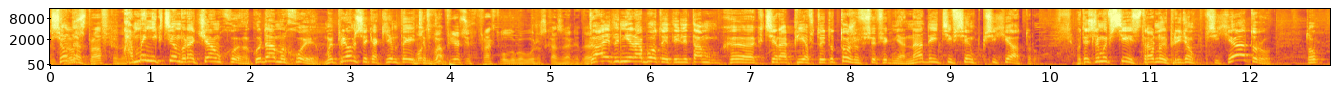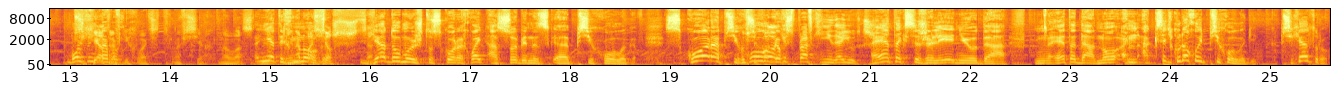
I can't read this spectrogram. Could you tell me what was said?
Все, да. справка. Да. А мы не к тем врачам ходим. Куда мы ходим? Мы премся каким-то этим. вот вы там. придете к проктологу, вы уже сказали, да? Да, это не работает, или там к, к терапевту, это тоже все фигня. Надо идти всем к психиатру. Вот если мы всей страной придем к психиатру, то можно не Психиатров работать. не хватит на всех, на вас. Нет, их Не много. Я думаю, что скоро хватит, особенно э, психологов. Скоро Ну, психологов... психологи справки не дают, к. Это, к сожалению, да. Это да. Но, а, кстати, куда ходят психологи? К психиатру?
